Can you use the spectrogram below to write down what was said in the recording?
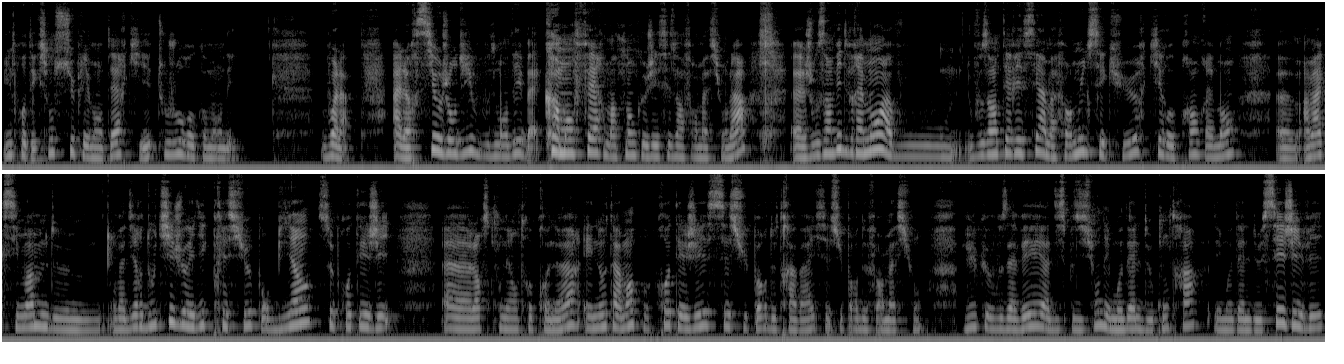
une protection supplémentaire qui est toujours recommandée. Voilà. Alors si aujourd'hui vous vous demandez bah, comment faire maintenant que j'ai ces informations-là, euh, je vous invite vraiment à vous, intéresser à ma formule Sécure qui reprend vraiment euh, un maximum de, on dire, d'outils juridiques précieux pour bien se protéger euh, lorsqu'on est entrepreneur et notamment pour protéger ses supports de travail, ses supports de formation, vu que vous avez à disposition des modèles de contrat, des modèles de CGV,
